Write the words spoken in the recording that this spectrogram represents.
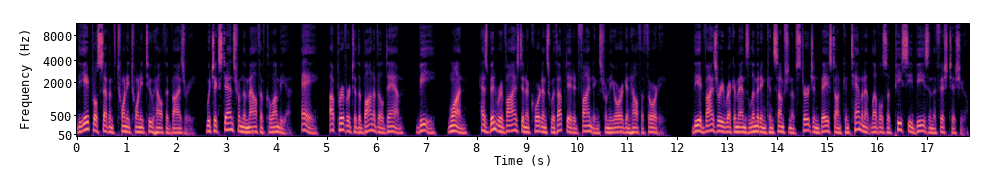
the April 7, 2022 Health Advisory, which extends from the mouth of Columbia, A, upriver to the Bonneville Dam, B, 1, has been revised in accordance with updated findings from the Oregon Health Authority. The advisory recommends limiting consumption of sturgeon based on contaminant levels of PCBs in the fish tissue.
